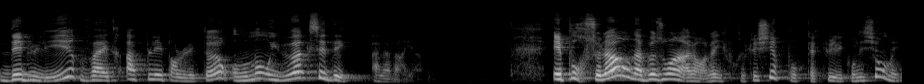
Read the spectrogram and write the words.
début lire va être appelé par le lecteur au moment où il veut accéder à la variable. Et pour cela on a besoin, alors là il faut réfléchir pour calculer les conditions mais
